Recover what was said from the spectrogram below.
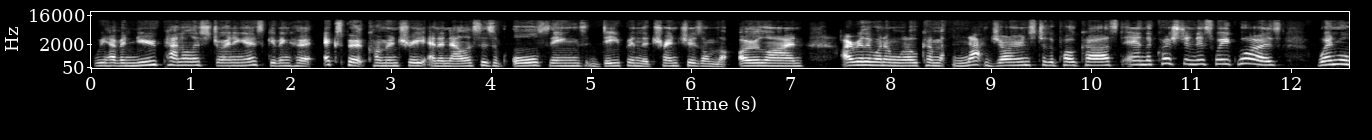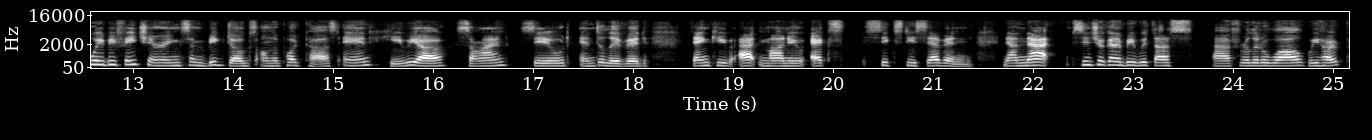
We have a new panelist joining us, giving her expert commentary and analysis of all things deep in the trenches on the O line. I really want to welcome Nat Jones to the podcast. And the question this week was when will we be featuring some big dogs on the podcast? And here we are, signed, sealed, and delivered. Thank you at Manu X67. Now, Nat, since you're going to be with us uh, for a little while, we hope.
